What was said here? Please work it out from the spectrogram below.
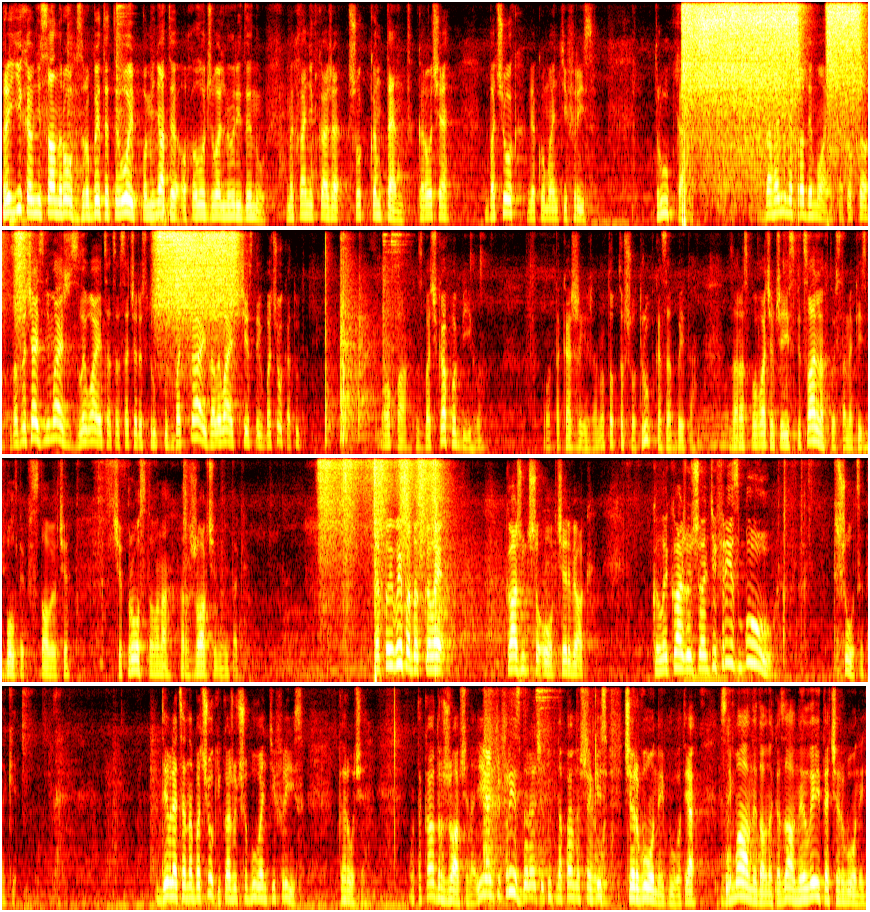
Приїхав Nissan Rogue зробити ТО і поміняти охолоджувальну рідину. Механік каже, що контент. Коротше, бачок, в якому антифріз, трубка взагалі не продимається. Тобто, зазвичай знімаєш, зливається це все через трубку з бачка і заливаєш чистий в бачок, а тут. Опа, з бачка побігло. От така жижа. Ну тобто що, трубка забита. Зараз побачимо, чи її спеціально хтось там якийсь болтик вставив, чи, чи просто вона ржавчиною так. Це той випадок, коли кажуть, що о, черв'як. Коли кажуть, що антифріз був. Що це таке? Дивляться на бачок і кажуть, що був антифріз. Коротше, отака от ржавчина. І антифриз, до речі, тут, напевно, ще якийсь червоний був. От я знімав недавно, казав, не лийте червоний.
